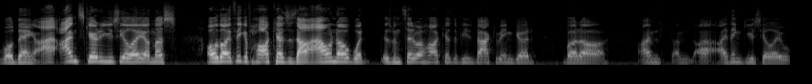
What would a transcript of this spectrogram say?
well, dang, I, I'm scared of UCLA unless, although I think if Hawkes is out, I don't know what has been said about Hawkes if he's back to being good, but uh, I'm I'm I, I think UCLA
